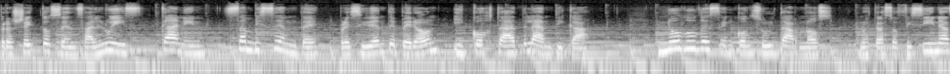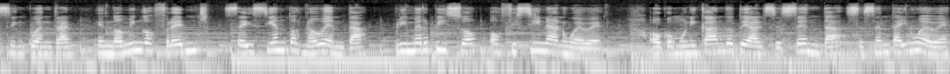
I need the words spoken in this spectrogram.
Proyectos en San Luis, Canin, San Vicente, Presidente Perón y Costa Atlántica. No dudes en consultarnos Nuestras oficinas se encuentran en Domingo French 690, primer piso, oficina 9, o comunicándote al 60 69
